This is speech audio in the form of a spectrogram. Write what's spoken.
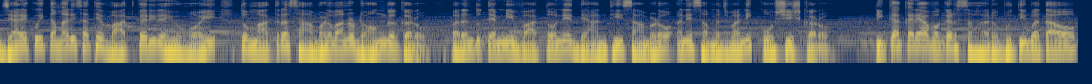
જ્યારે કોઈ તમારી સાથે વાત કરી રહ્યું હોય, તો માત્ર સાંભળવાનો ઢોંગ કરો, પરંતુ તેમની વાતોને ધ્યાનથી સાંભળો અને સમજવાની કોશિશ કરો. ટીકા કર્યા વગર સહાનુભૂતિ બતાવો.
